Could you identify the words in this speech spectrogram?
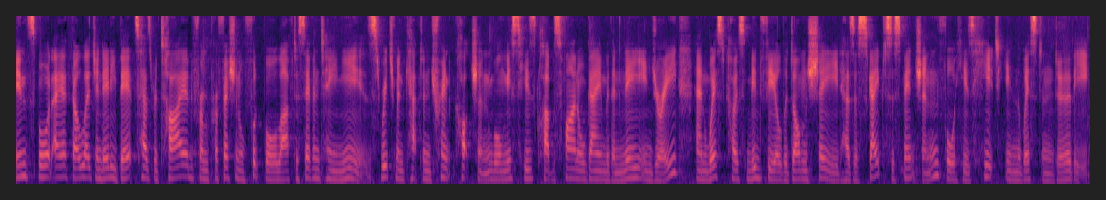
In sport, AFL legend Eddie Betts has retired from professional football after 17 years. Richmond captain Trent Cotchin will miss his club's final game with a knee injury, and West Coast midfielder Dom Sheed has escaped suspension for his hit in the Western Derby.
